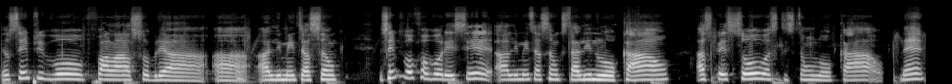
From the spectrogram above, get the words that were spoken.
eu sempre vou falar sobre a, a, a alimentação, eu sempre vou favorecer a alimentação que está ali no local, as pessoas que estão no local, né?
